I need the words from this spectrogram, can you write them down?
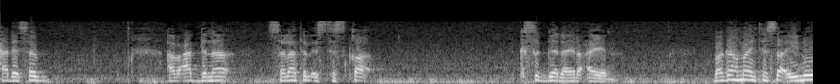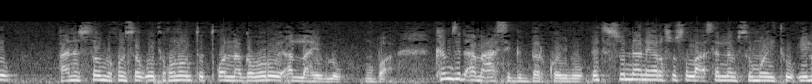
ሓደ ሰብ ኣብ ዓድና ሰላት እስትስቃ ክስገድ ኣይረአየን በጋማይ ተሳኢኑ ኣነስቶም ይኹን ሰብኡት ይኹኑ ጥጥቆ እናገበሩ ኣላ ይብሉ እሞ ከምዚ ደኣ መዓስ ይግበር ኮይኑ እቲ ሱና ናይ ረሱል ስ ሰለም ስሞይቱ ኢሉ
